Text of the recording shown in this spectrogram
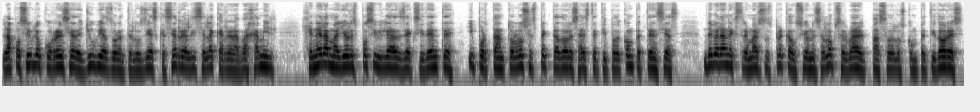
La posible ocurrencia de lluvias durante los días que se realice la carrera Baja Mil genera mayores posibilidades de accidente y por tanto los espectadores a este tipo de competencias deberán extremar sus precauciones al observar el paso de los competidores.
